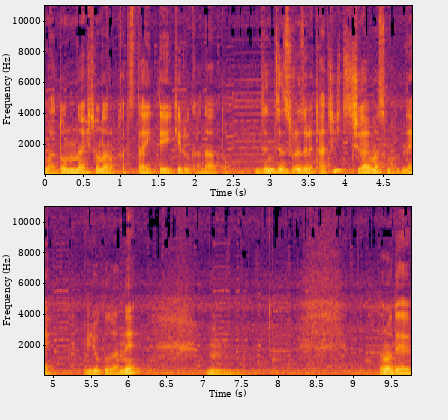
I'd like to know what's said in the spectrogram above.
まあ、どんな人なのか伝えていけるかなと。全然それぞれ立ち位置違いますもんね。魅力がね。うん。なので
